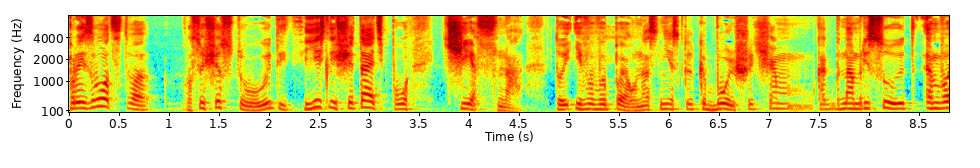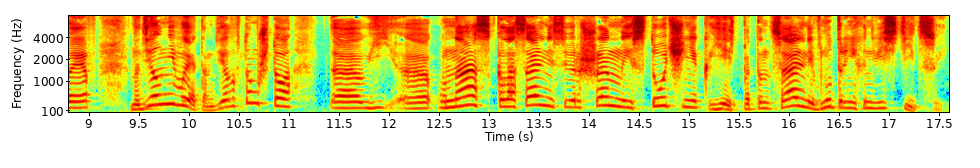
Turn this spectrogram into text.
производство существует. И если считать по честно, то и ВВП у нас несколько больше, чем как бы нам рисует МВФ. Но дело не в этом. Дело в том, что э, э, у нас колоссальный совершенно источник есть, потенциальный внутренних инвестиций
